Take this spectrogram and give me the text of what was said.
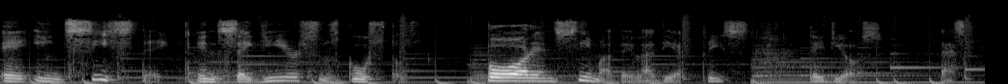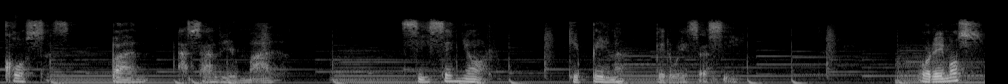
e insiste en seguir sus gustos, por encima de la directriz de Dios, las cosas van a salir mal. Sí, Señor, qué pena, pero es así. Oremos.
